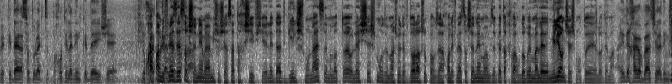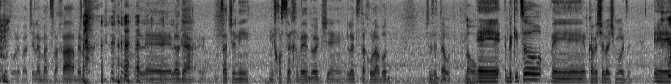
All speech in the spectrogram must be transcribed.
וכדאי לעשות אולי קצת פחות ילדים כדי שנוכל היה פעם לפני איזה עשר. שנים היה מישהו שעשה תחשיב שילד עד גיל 18, אם אני לא טועה, עולה 600 ומשהו אלף דולר, שוב פעם, זה נכון לפני עשר שנים, היום זה בטח כבר מדברים על אה, מיליון 600, אה, לא יודע מה. אני דרך אגב בעד שילדים יסתדרו לבד, שיהיה להם בהצלחה, באמת. אבל אה, לא יודע, מצד שני, אני חוסך ודואג שלא יצטרכו לעבוד, שזה טעות. ברור. בקיצור, מקווה שלא ישמעו את זה. אה,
